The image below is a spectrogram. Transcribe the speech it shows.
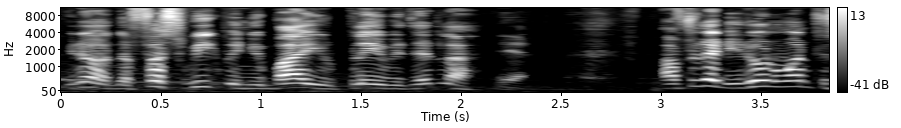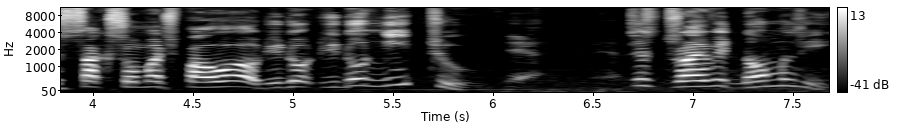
you know, the first week when you buy, you play with it. lah. Yeah, After that, you don't want to suck so much power out. You don't, you don't need to. yeah, yeah. Just drive it normally.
